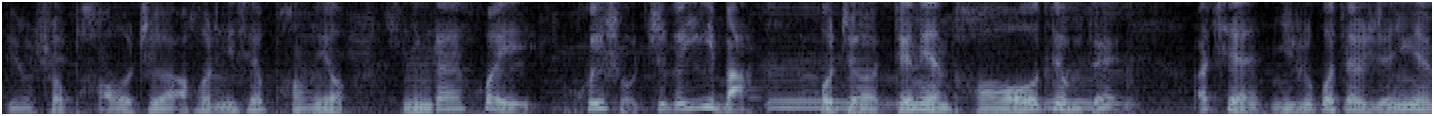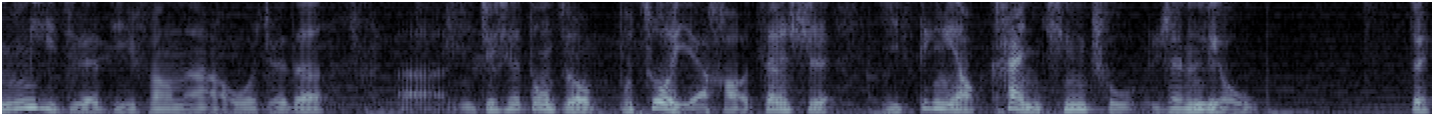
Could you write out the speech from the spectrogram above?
比如说跑者啊或者一些朋友，你应该会挥手致个意吧，嗯或者点点头，对不对？嗯而且你如果在人员密集的地方呢，我觉得，呃，你这些动作不做也好，但是一定要看清楚人流。对，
